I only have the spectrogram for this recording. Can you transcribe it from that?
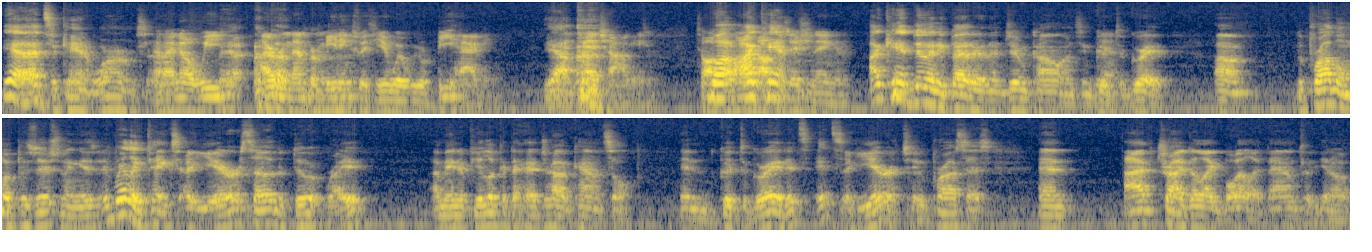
Yeah, that's a can of worms. And I know we, Yeah. I remember meetings with you where we were beehagging Yeah. and hedgehogging, talking Well, all I about can't- positioning and I can't do any better than Jim Collins in Good Yeah. to Great. Um, the problem with positioning is it really takes a year or so to do it right. I mean, if you look at the Hedgehog Council, in good to great, it's it's a year or two process, and I've tried to like boil it down to you know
